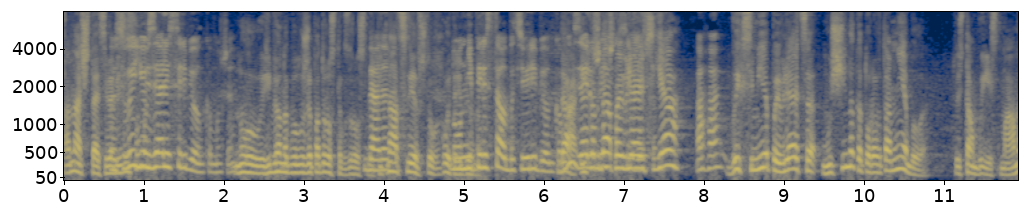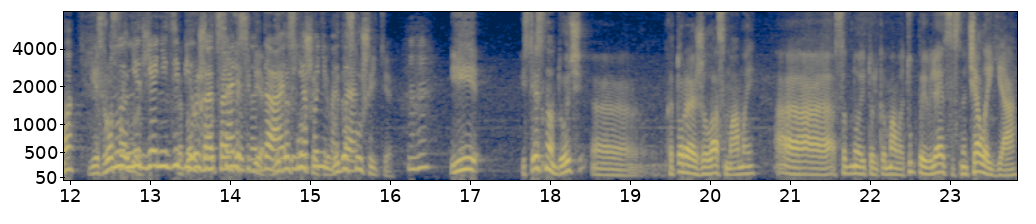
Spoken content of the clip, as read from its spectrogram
Она считает себя То есть вы ее взяли с ребенком уже. Ну, ребенок был уже подросток взрослый, Да, да, 15 лет, что какой-то Но он не ребенок. перестал быть ее ребенком. Да, и когда появляюсь я, Ага. в их семье появляется мужчина, которого там не было. То есть там есть мама, есть взрослая Ну, не- дочь, я не дебилка, живут сами по абсолютно, себе. да, вы я дослушайте, понимаю, вы да. дослушайте. И, естественно, дочь, э, которая жила с мамой, а, с одной только мамой, тут появляется сначала я,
